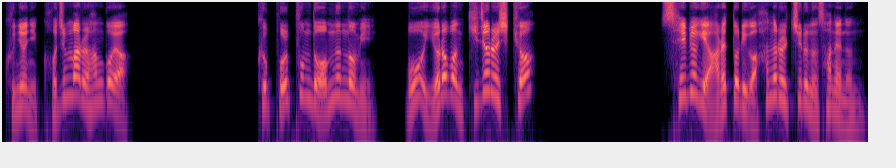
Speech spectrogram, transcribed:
그년이 거짓말을 한 거야. 그 볼품도 없는 놈이 뭐 여러 번 기절을 시켜? 새벽에 아랫도리가 하늘을 찌르는 사내는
